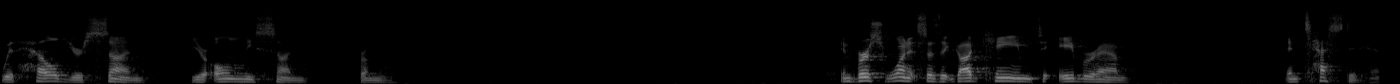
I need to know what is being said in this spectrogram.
withheld your son, your only son, from me. In verse 1, it says that God came to Abraham and tested him.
